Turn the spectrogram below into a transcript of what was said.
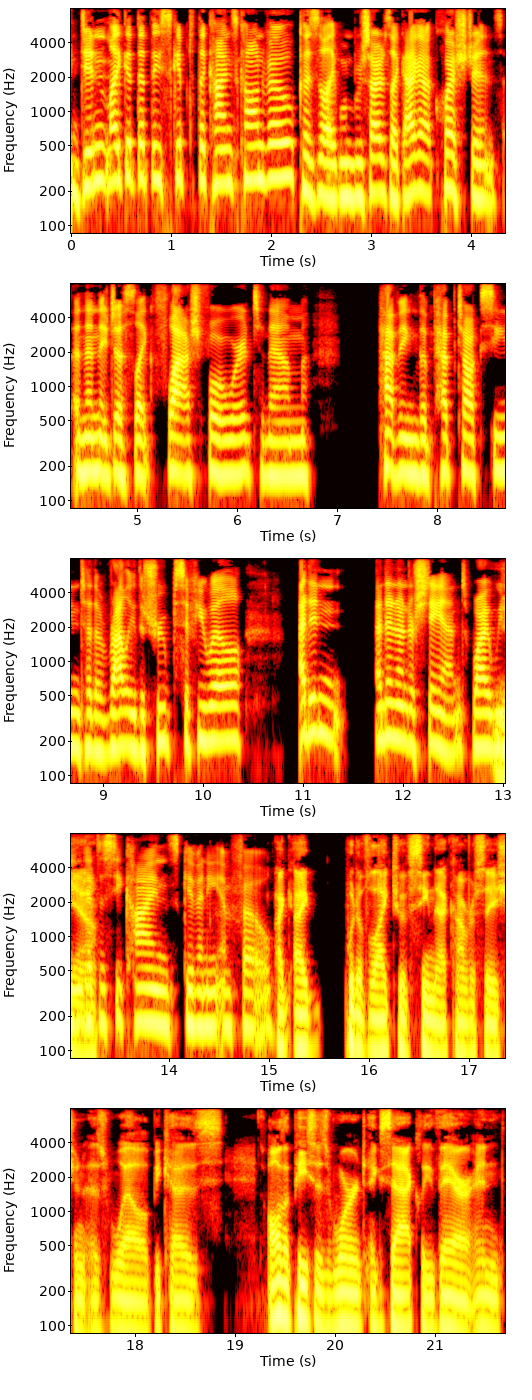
I didn't like it that they skipped the Kynes convo because like when Broussard's like, I got questions, and then they just like flash forward to them having the pep talk scene to the rally the troops, if you will. I didn't I didn't understand why we didn't get to see Kynes give any info. I, I would have liked to have seen that conversation as well because all the pieces weren't exactly there and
